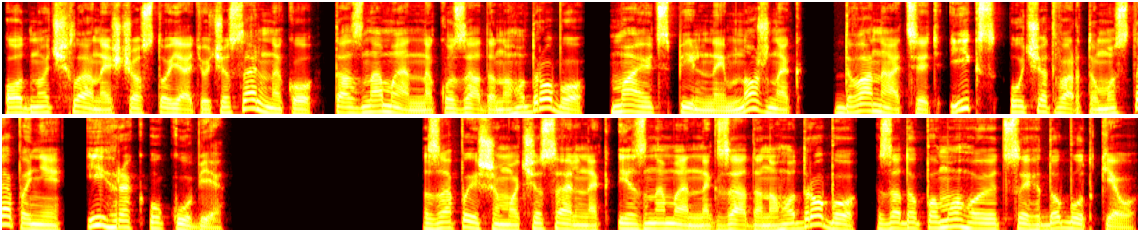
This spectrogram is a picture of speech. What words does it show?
Одночлени, що стоять у чисельнику та знаменнику заданого дробу, мають спільний множник 12х у четвертому степені y у кубі. Запишемо чисельник і знаменник заданого дробу за допомогою цих добутків.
